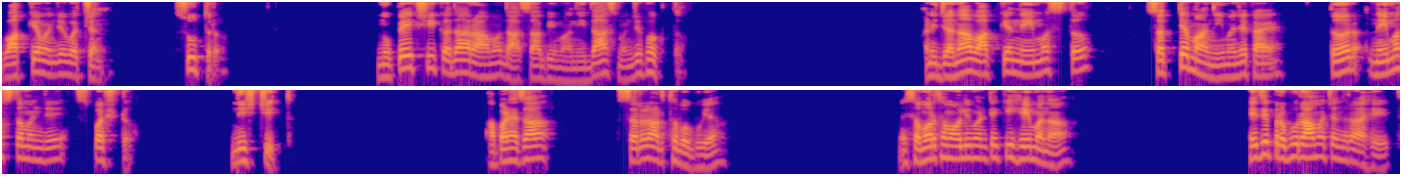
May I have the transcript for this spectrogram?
वाक्य म्हणजे वचन. सूत्र. नुपेक्षी कदा राम दासाभिमानी. दास म्हणजे भक्त. आणि जना वाक्य नेमस्त सत्यमानी म्हणजे काय? तर नेमस्थ म्हणजे स्पष्ट निश्चित. आपण ह्याचा सरळ अर्थ बघूया. समर्थ माऊली म्हणते की हे मना हे जे प्रभू रामचंद्र आहेत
